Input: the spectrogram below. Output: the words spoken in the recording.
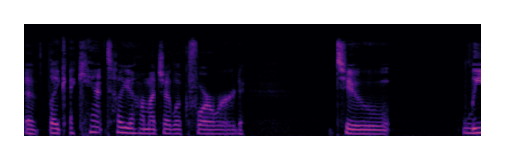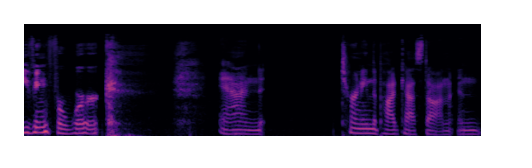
of like I can't tell you how much I look forward to leaving for work and turning the podcast on and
